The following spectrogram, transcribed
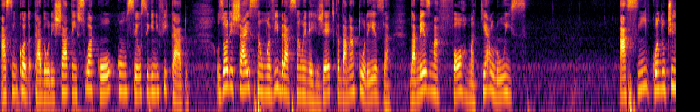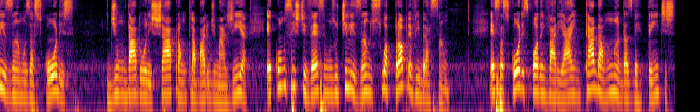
Assim, cada orixá tem sua cor com o seu significado. Os orixás são uma vibração energética da natureza, da mesma forma que a luz. Assim, quando utilizamos as cores de um dado orixá para um trabalho de magia, é como se estivéssemos utilizando sua própria vibração. Essas cores podem variar em cada uma das vertentes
